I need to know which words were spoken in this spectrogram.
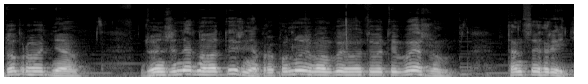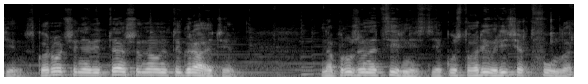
Доброго дня! До інженерного тижня пропоную вам виготовити вежу танцегриті, скорочення від Tensional Integrity, напружена цільність, яку створив Річард Фуллер.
